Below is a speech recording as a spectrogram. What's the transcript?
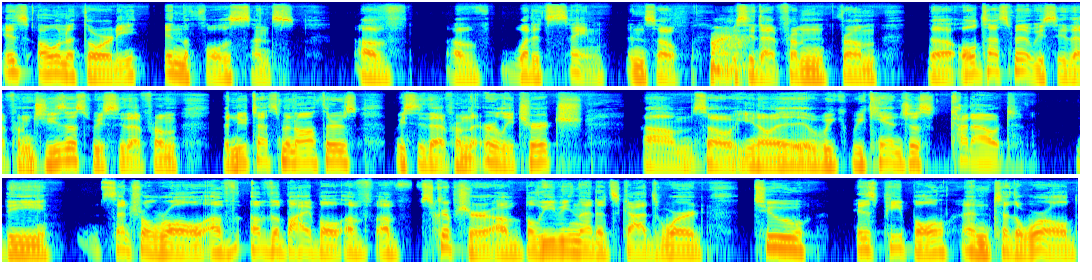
its own authority in the fullest sense of of what it's saying, and so right. we see that from from the Old Testament. We see that from Jesus. We see that from the New Testament authors. We see that from the early church. Um, so you know, it, we we can't just cut out the central role of of the Bible of of Scripture of believing that it's God's word to His people and to the world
